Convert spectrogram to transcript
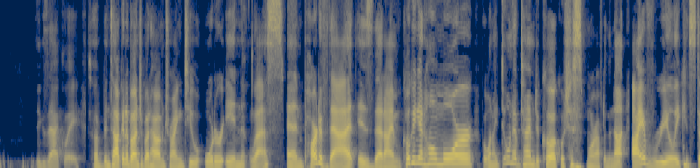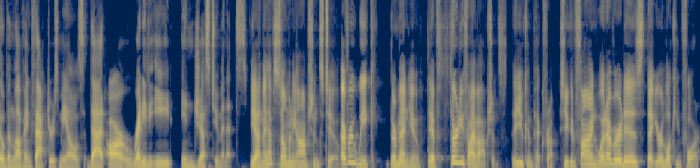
Exactly. So I've been talking a bunch about how I'm trying to order in less. And part of that is that I'm cooking at home more. But when I don't have time to cook, which is more often than not, I have really still been loving Factor's meals that are ready to eat in just two minutes. Yeah, and they have so many options too. Every week, their menu, they have 35 options that you can pick from. So you can find whatever it is that you're looking for.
